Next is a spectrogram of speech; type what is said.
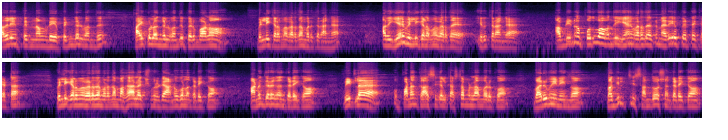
அதுலேயும் பெண் நம்முடைய பெண்கள் வந்து தாய்க்குளங்கள் வந்து பெரும்பாலும் வெள்ளிக்கிழமை விரதம் இருக்கிறாங்க. அது ஏன் வெள்ளிக்கிழமை விரதம் இருக்கிறாங்க? அப்படின்னா பொதுவாக வந்து ஏன் விரதம் இருக்குன்னு நிறைய பேர்கிட்ட கேட்டால் வெள்ளிக்கிழமை விரதம் இருந்தால் மகாலட்சுமியுடைய அனுகூலம் கிடைக்கும் அனுகிரகம் கிடைக்கும் வீட்டில் பணம் காசுகள் கஷ்டம் இல்லாமல் இருக்கும் வறுமை நீங்கும் மகிழ்ச்சி சந்தோஷம் கிடைக்கும்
